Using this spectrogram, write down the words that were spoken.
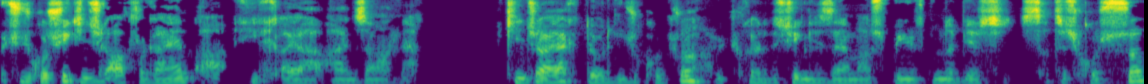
Üçüncü koşu ikinci altılı gayen ilk ayağı aynı zamanda. İkinci ayak dördüncü koşu. Üç yukarı dışı İngilizlere bir yutkumda bir satış koşusu.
